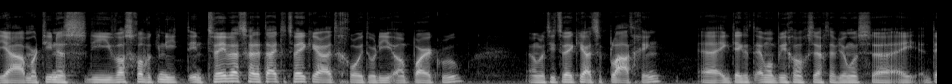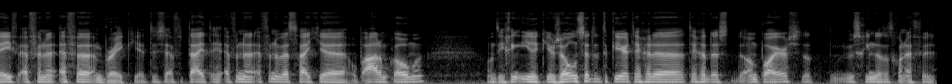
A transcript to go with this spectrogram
Ja, Martinez die was geloof ik in, die, in twee wedstrijden tijd er twee keer uitgegooid door die umpire crew. Omdat hij twee keer uit zijn plaat ging. Ik denk dat MLB gewoon gezegd heeft, jongens, hey, Dave, even een, even een breakje. Het is even tijd, even een, even een wedstrijdje op adem komen. Want die ging iedere keer zo ontzettend tekeer tegen de, tegen de, de umpires. Dat, misschien dat het gewoon even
